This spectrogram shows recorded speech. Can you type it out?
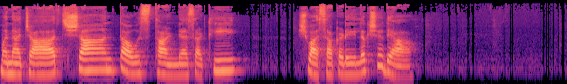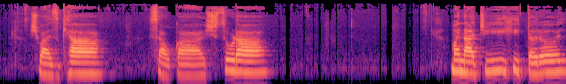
मनाच्या आत शांत अवस्था आणण्यासाठी श्वासाकडे लक्ष द्या. श्वास घ्या. सावकाश सोडा. मनाची ही तरल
